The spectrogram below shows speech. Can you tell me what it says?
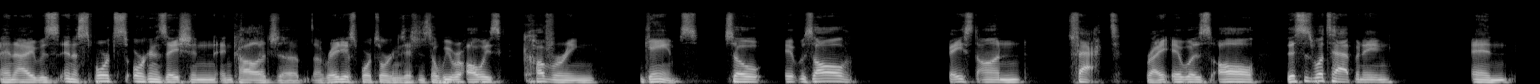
And I was in a sports organization in college, a, a radio sports organization. So we were always covering games. So it was all based on fact, right? It was all this is what's happening and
